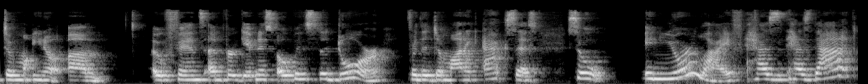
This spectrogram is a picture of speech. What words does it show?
Dem- you know, um, offense, unforgiveness opens the door for the demonic access. So in your life, has, has that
